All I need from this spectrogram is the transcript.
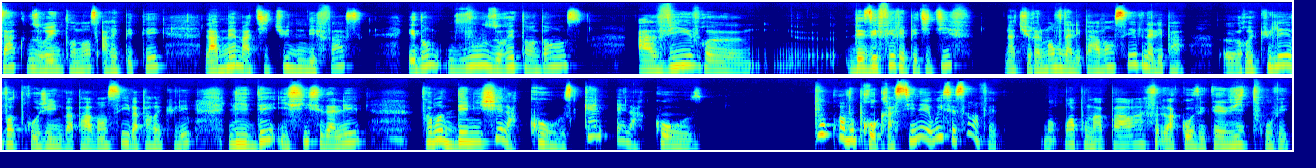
actes, vous aurez une tendance à répéter la même attitude néfaste, et donc vous aurez tendance à vivre euh, des effets répétitifs. Naturellement, vous n'allez pas avancer, vous n'allez pas reculer, votre projet ne va pas avancer, il ne va pas reculer. L'idée ici, c'est d'aller vraiment dénicher la cause. Quelle est la cause? Pourquoi vous procrastinez? Oui, c'est ça en fait. Bon, moi pour ma part, la cause était vite trouvée.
